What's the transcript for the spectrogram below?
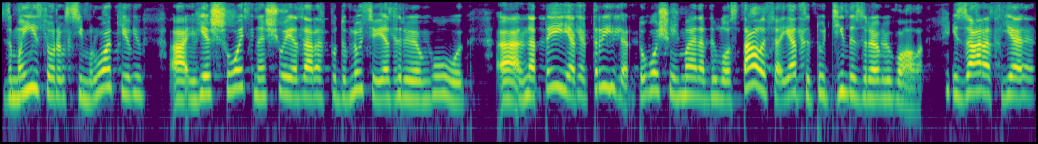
за мої 47 років є щось, на що я зараз подивлюся, я зреагую а, на те, як тригер того, що в мене було сталося, а я це тоді не зреагувала. І зараз я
